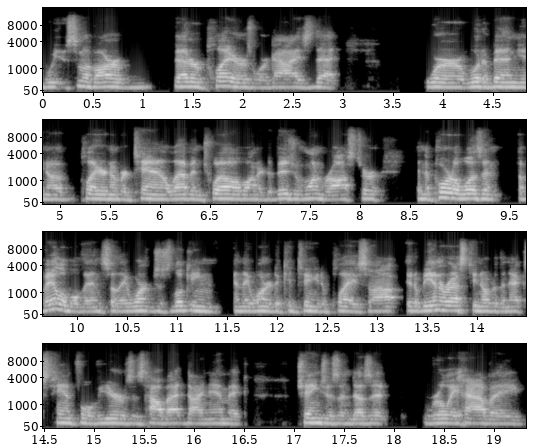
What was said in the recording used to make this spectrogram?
we some of our better players were guys that were would have been you know player number 10 11 12 on a division one roster and the portal wasn't available then so they weren't just looking and they wanted to continue to play so uh, it'll be interesting over the next handful of years is how that dynamic changes and does it really have a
